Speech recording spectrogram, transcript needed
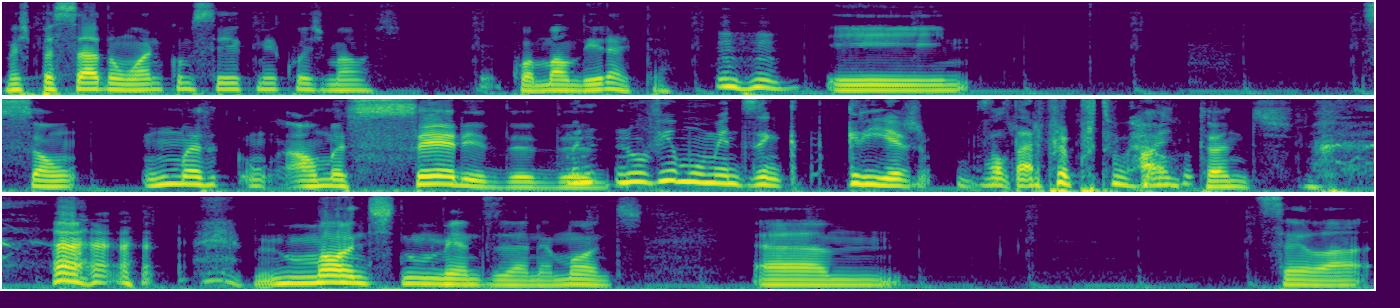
Mas passado um ano comecei a comer com as mãos. Com a mão direita. Uhum. E são uma, um- há uma série de. de Mas não havia momentos em que querias voltar para Portugal? Ai, tantos. montes de momentos, Ana, montes. Ahm, sei lá.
